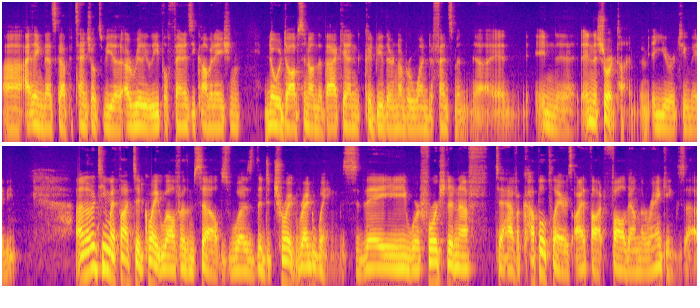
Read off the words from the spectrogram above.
Uh, I think that's got potential to be a, a, really lethal fantasy combination. Noah Dobson on the back end could be their number one defenseman uh, in in the, in a short time, a year or two maybe. Another team I thought did quite well for themselves was the Detroit Red Wings. They were fortunate enough to have a couple players I thought fall down the rankings. Uh,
